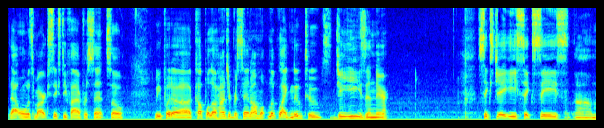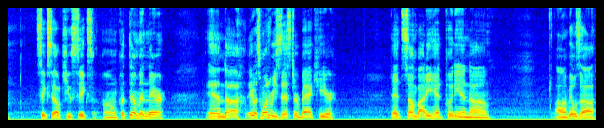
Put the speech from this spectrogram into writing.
That one was marked 65% so we put a couple of hundred percent almost look like new tubes GEs in there. 6JE 6Cs um, 6LQ6 um, put them in there. And uh, was one resistor back here that somebody had put in um, um, it was a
